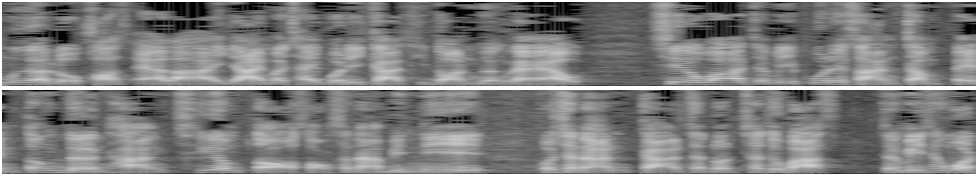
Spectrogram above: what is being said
เมื่อ Low Cost Airline ย้ายมาใช้บริการที่ดอนเมืองแล้ว เชื่อว่าจะมีผู้โดยสารจำเป็นต้องเดินทางเชื่อมต่อ 2 สนามบินนี้ เพราะฉะนั้นการจัดรถชัตเตอร์บัสจะมีทั้งหมด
